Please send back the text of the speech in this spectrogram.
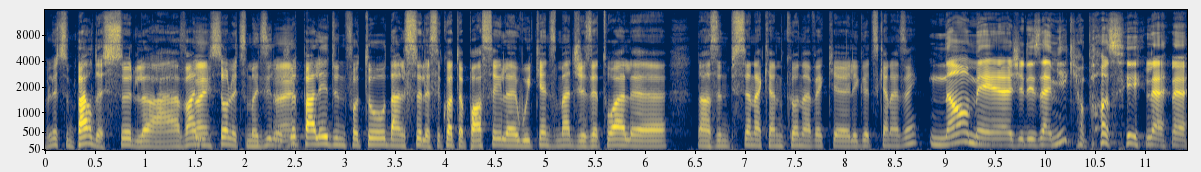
Mais là, tu me parles de Sud. Là. Avant Ouais. l'émission, tu m'as dit là, Ouais. je vais te parler d'une photo dans le Sud. C'est quoi, tu as passé le week-end du match des étoiles euh, dans une piscine à Cancun avec euh, les gars du Canadien? Non, mais euh, j'ai des amis qui ont passé la- la-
